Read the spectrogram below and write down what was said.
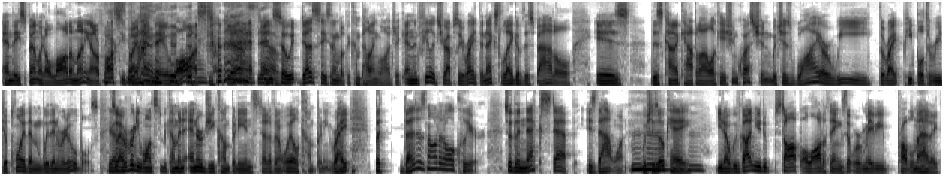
and they spent like a lot of money on a proxy yes, fight and they lost. yes, yeah. And so it does say something about the compelling logic. And then Felix, you're absolutely right. The next leg of this battle is this kind of capital allocation question, which is why are we the right people to redeploy them within renewables? Yeah. So everybody wants to become an energy company instead of an oil company, right? But that is not at all clear. So the next step is that one, mm-hmm, which is okay. Mm-hmm. You know, we've gotten you to stop a lot of things that were maybe problematic,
